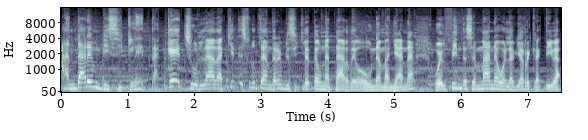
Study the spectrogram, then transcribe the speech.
Andar en bicicleta. ¡Qué chulada! ¿Quién disfruta andar en bicicleta una tarde o una mañana o el fin de semana o en la vía recreativa?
